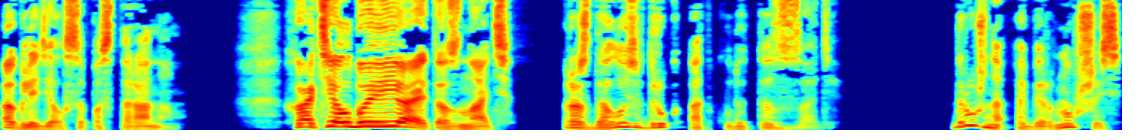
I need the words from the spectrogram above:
огляделся по сторонам. «Хотел бы и я это знать!» раздалось вдруг откуда-то сзади. Дружно обернувшись,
